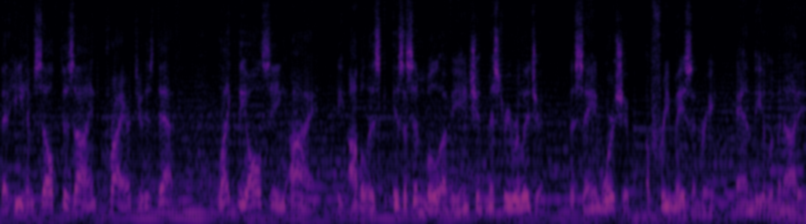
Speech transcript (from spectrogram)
that he himself designed prior to his death. Like the all-seeing eye, the obelisk is a symbol of the ancient mystery religion, the same worship of Freemasonry and the Illuminati.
